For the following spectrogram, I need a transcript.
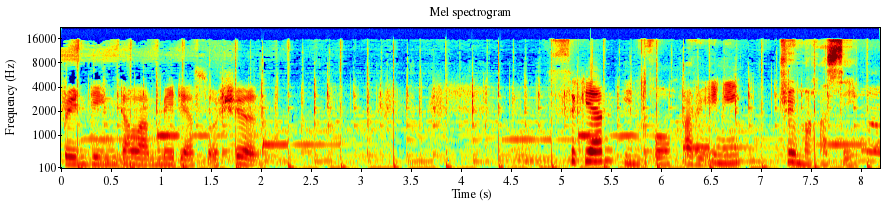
trending dalam media sosial. Sekian info hari ini. Terima kasih.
